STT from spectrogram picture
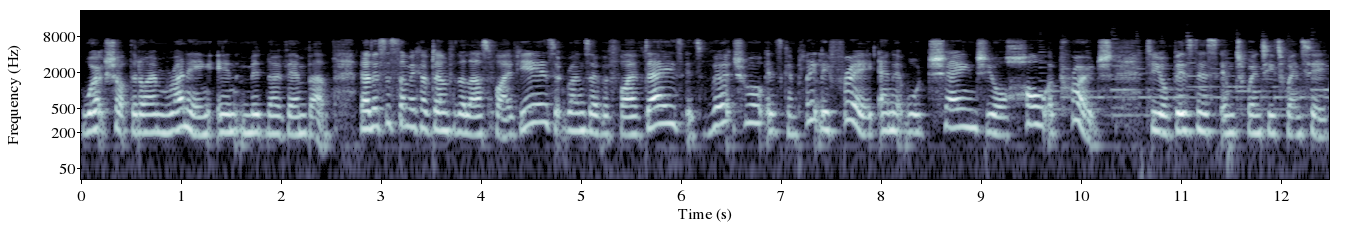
workshop that I'm running in mid November. Now, this is something I've done for the last five years. It runs over five days, it's virtual, it's completely free, and it will change your whole approach to your business in 2020.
